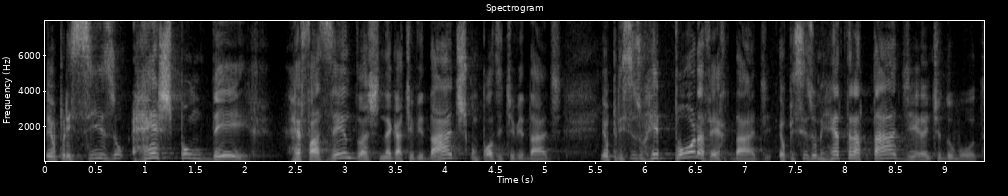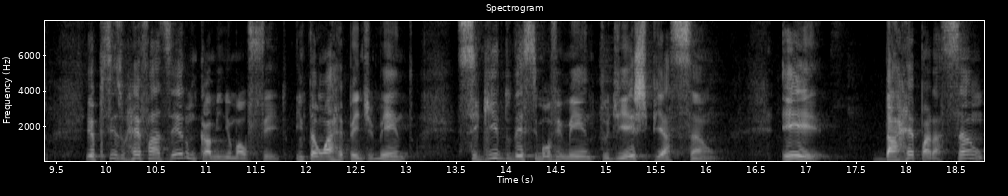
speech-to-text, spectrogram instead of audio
eu preciso responder, refazendo as negatividades com positividade. Eu preciso repor a verdade, eu preciso me retratar diante do outro, eu preciso refazer um caminho mal feito. Então, o arrependimento, seguido desse movimento de expiação, e da reparação,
